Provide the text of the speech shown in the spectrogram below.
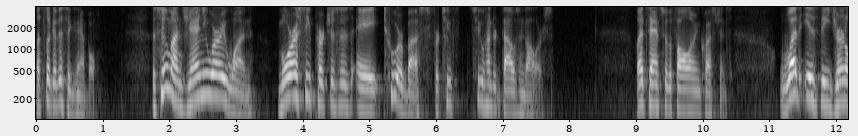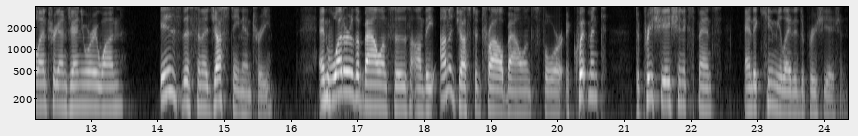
Let's look at this example. Assume on January 1, Morrissey purchases a tour bus for $200,000. Let's answer the following questions. What is the journal entry on January 1? Is this an adjusting entry? And what are the balances on the unadjusted trial balance for equipment, depreciation expense, and accumulated depreciation?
